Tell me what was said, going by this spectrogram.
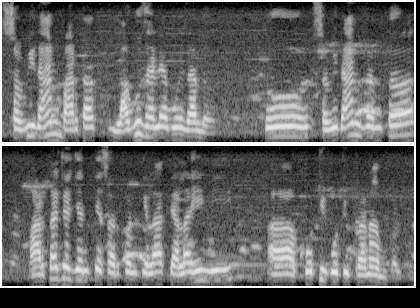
संविधान भारतात लागू झाल्यामुळे झालं. तो संविधान ग्रंथ भारताच्या जनतेस अर्पण केला त्यालाही मी कोटी कोटी प्रणाम करतो.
